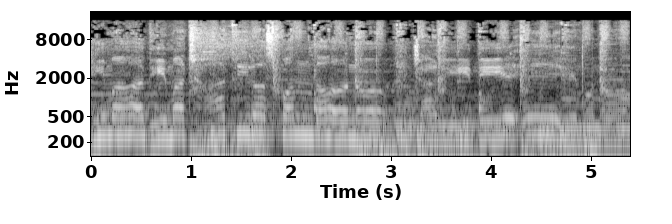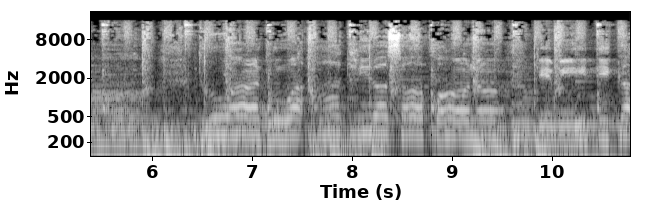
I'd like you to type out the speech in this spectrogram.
ଧିମା ଧିମା ଛାତିର ସ୍ପନ୍ଦନ ଜାଳିଦିଏ ଏ ମନ ଧୂଆଁ ଧୂଆଁ ଆଖିର ସପନ କେମିତିକା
